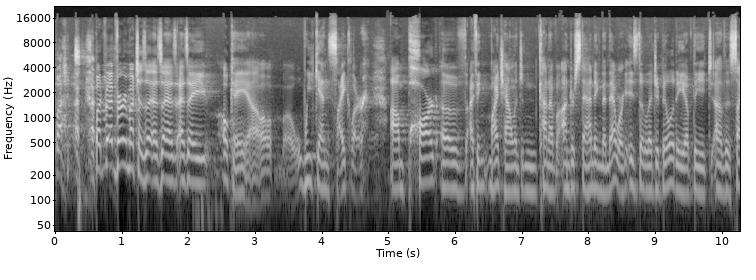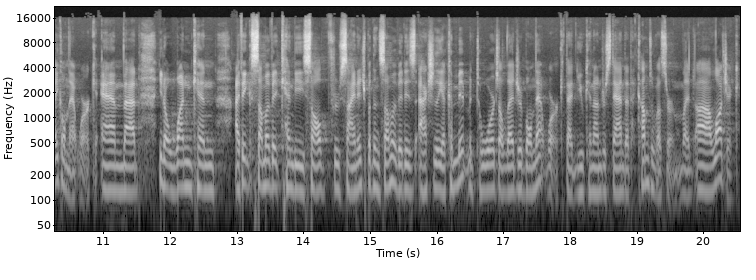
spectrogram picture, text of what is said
but, but very much as a, as, as, as a okay uh, weekend cycler, um, part of I think my challenge in kind of understanding the network is the legibility of the of the cycle network, and that you know one can I think some of it can be solved through signage, but then some of it is actually a commitment towards a legible network that you can understand that comes with a certain uh, logic.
